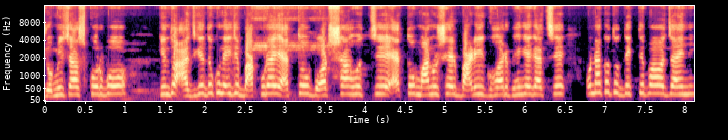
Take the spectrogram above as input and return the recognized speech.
জমি চাষ করব। কিন্তু আজকে দেখুন এই যে বাঁকুড়ায় এত বর্ষা হচ্ছে, এত মানুষের বাড়ি ঘর ভেঙে গেছে, ওনাকে তো দেখতে পাওয়া যায়নি।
